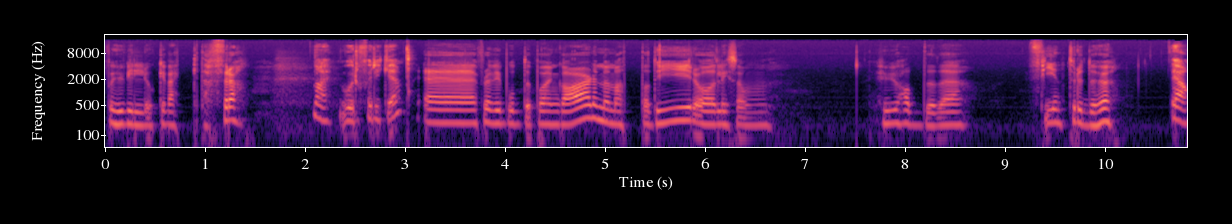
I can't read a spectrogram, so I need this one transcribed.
for hun ville jo ikke vekk derfra. Nei, hvorfor ikke? Eh, fordi vi bodde på en gard med metta dyr, og liksom Hun hadde det fint, trodde hun. Ja.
